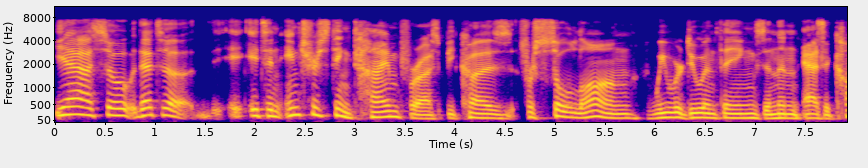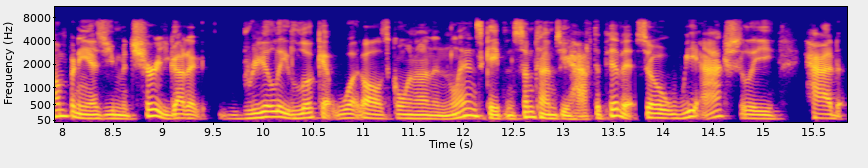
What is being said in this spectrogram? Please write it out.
Yeah, so that's a it's an interesting time for us because for so long we were doing things and then as a company as you mature you got to really look at what all is going on in the landscape and sometimes you have to pivot. So we actually had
